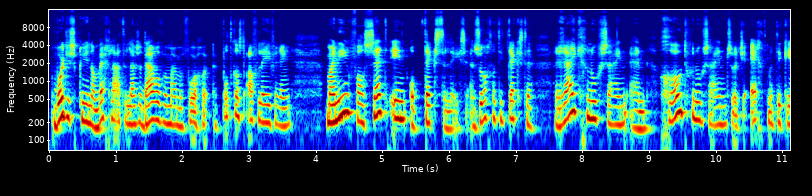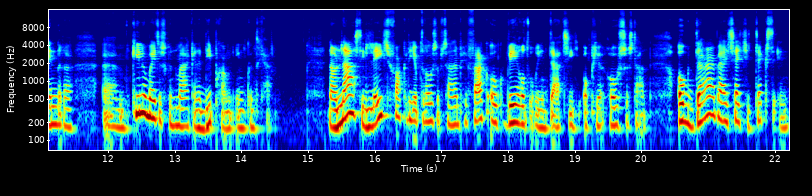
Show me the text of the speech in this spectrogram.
woordjes kun je dan weglaten. Luister daarover maar mijn vorige podcastaflevering. Maar in ieder geval zet in op teksten lezen. En zorg dat die teksten rijk genoeg zijn en groot genoeg zijn. Zodat je echt met de kinderen um, kilometers kunt maken en de diepgang in kunt gaan. Nou, naast die leesvakken die op het rooster staan, heb je vaak ook wereldoriëntatie op je rooster staan. Ook daarbij zet je teksten in.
